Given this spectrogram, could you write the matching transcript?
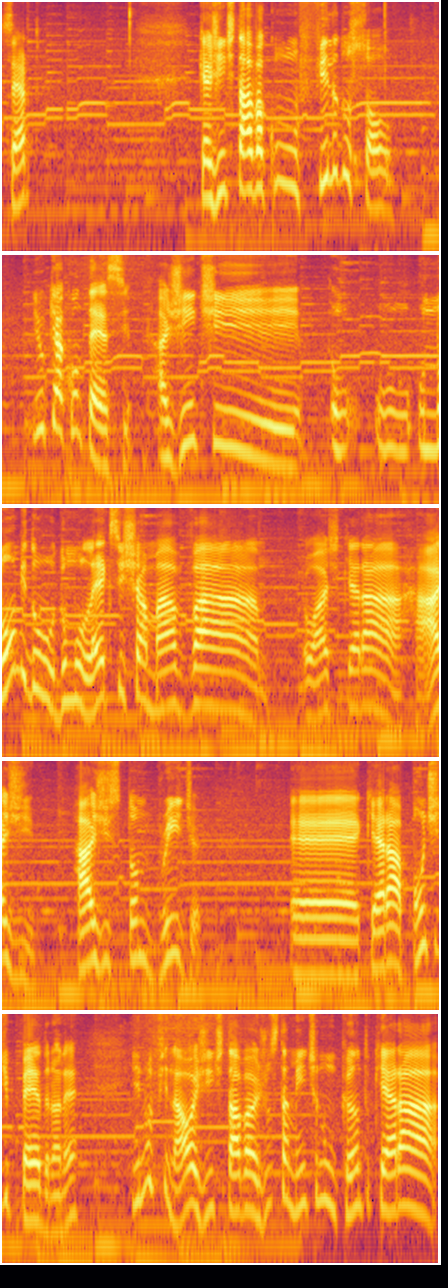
certo? Que a gente tava com o Filho do Sol. E o que acontece? A gente. O, o, o nome do, do moleque se chamava. Eu acho que era Raj. Raj Stonebridger. É, que era a ponte de pedra, né? E no final a gente tava justamente num canto que era.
